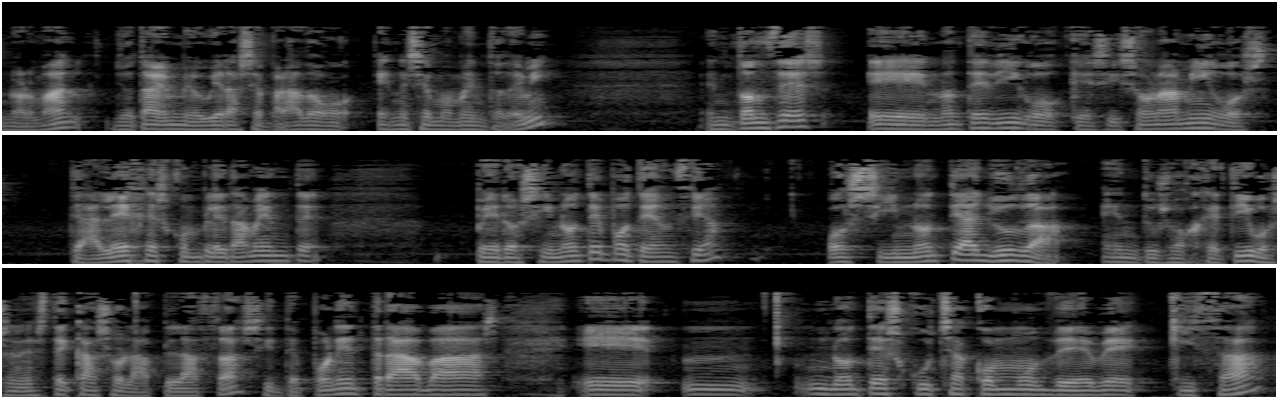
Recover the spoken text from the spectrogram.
normal, yo también me hubiera separado en ese momento de mí. Entonces, eh, no te digo que si son amigos te alejes completamente, pero si no te potencia, o si no te ayuda en tus objetivos, en este caso la plaza, si te pone trabas, eh, mm, no te escucha como debe, quizá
